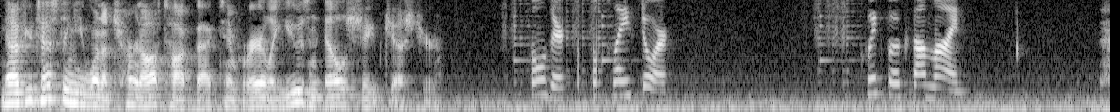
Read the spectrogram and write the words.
Now if you're testing you want to turn off TalkBack temporarily, use an L-shaped gesture. Folder, Play Store. QuickBooks Online.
